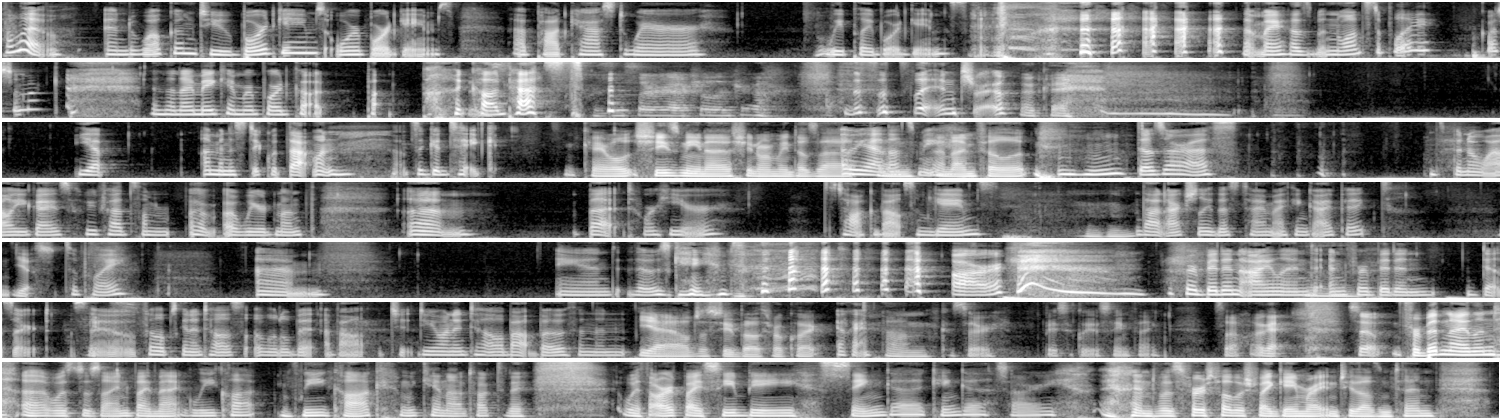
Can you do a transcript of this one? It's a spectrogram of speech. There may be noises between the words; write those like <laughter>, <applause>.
hello, and welcome to Board Games or Board Games, a podcast where we play board games <laughs> that my husband wants to play? Question mark. <laughs> And then I make him report cod po- po- codpast. Is this our actual intro? <laughs> this is the intro. Okay. Yep. I'm going to stick with that one. That's a good take. Okay, well, she's Mina. She normally does that. Oh, yeah, and- that's me. And I'm Philip. <laughs> Mm-hmm. Those are us. It's been a while, you guys. We've had some a, a weird month, um, but we're here to talk about some games Mm-hmm. that actually this time I think I picked Yes. to play. Um, and those <laughs> games <laughs> are Forbidden Island and Forbidden Desert. So Yes. Philip's going to tell us a little bit about. Do you want to tell about both and then? Yeah, I'll just do both real quick. Okay. um because they're basically the same thing so okay. So forbidden island uh, was designed by matt leacock leacock we cannot talk today. With art by cb senga Canga sorry <laughs> and was first published by gamewright in 2010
